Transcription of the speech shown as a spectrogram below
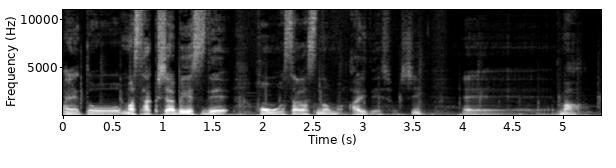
えーとまあ、作者ベースで本を探すのもありでしょうし、えー、まあ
